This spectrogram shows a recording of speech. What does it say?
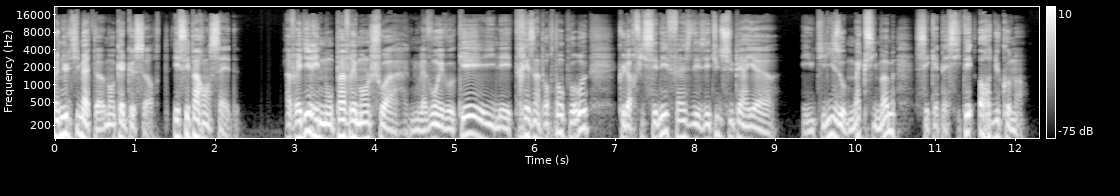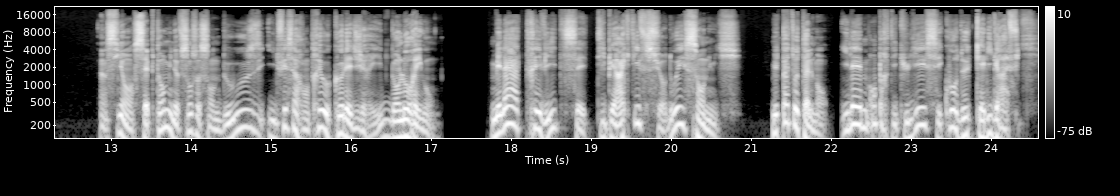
Un ultimatum en quelque sorte, et ses parents cèdent. À vrai dire, ils n'ont pas vraiment le choix. Nous l'avons évoqué, il est très important pour eux que leur fils aîné fasse des études supérieures et utilise au maximum ses capacités hors du commun. Ainsi, en septembre 1972, il fait sa rentrée au College Reed, dans l'Oregon. Mais là, très vite, cet hyperactif surdoué s'ennuie. Mais pas totalement. Il aime en particulier ses cours de calligraphie.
